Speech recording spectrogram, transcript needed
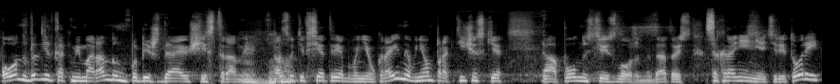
он выглядит как меморандум побеждающей страны. По сути, все требования Украины в нем практически а, полностью изложены. Да? То есть сохранение территорий,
